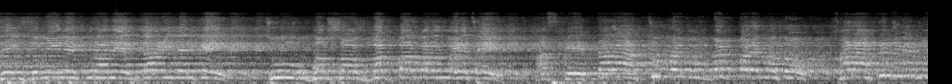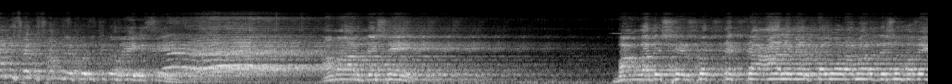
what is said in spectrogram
যে জমিনে কোরআনের দাঁড়িদেরকে চুর, ধর্ষক, বাটপার বানানো হয়েছে, আজকে তারা চুর এবং বাটপারের মতো সারা পৃথিবীর মানুষের সঙ্গে পরিচিত হয়ে গেছে। আমার দেশে, বাংলাদেশের প্রত্যেকটা আলেমের খবর আমার দেশে হবে।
